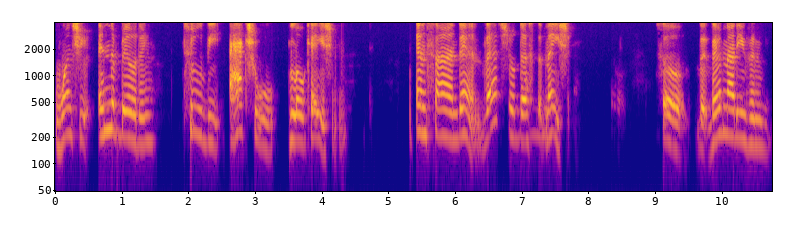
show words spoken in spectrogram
once you're in the building to the actual location and signed in. That's your destination. So th- they're not even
